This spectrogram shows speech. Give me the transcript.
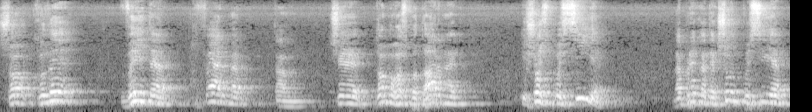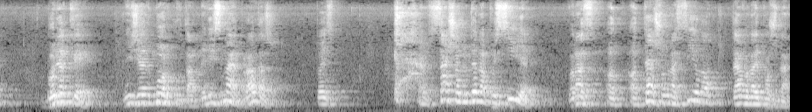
що коли вийде фермер там, чи домогосподарник і щось посіє, наприклад, якщо він посіє буряки, він же моркву там не візьме, правда ж? Тобто все, що людина посіє, вона, от, от те, що вона сіяла, те вона й пожне.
